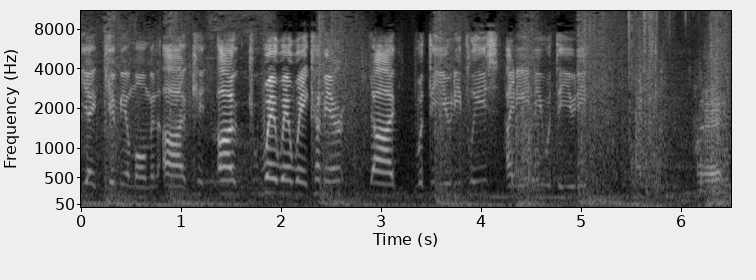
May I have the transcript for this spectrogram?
Yeah, give me a moment. Uh, can, uh, wait, wait, wait, come here. Uh, with the Yuty, please. I need you with the Yuty. Alright.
